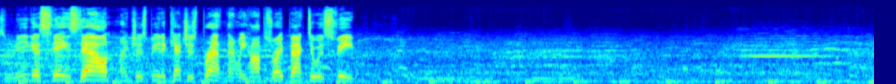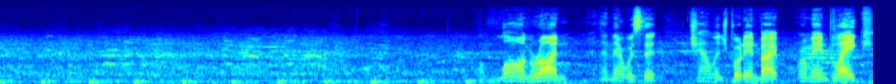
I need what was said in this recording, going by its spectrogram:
Zuniga stays down, might just be to catch his breath. Now he hops right back to his feet. Was the challenge put in by Romain Blake.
